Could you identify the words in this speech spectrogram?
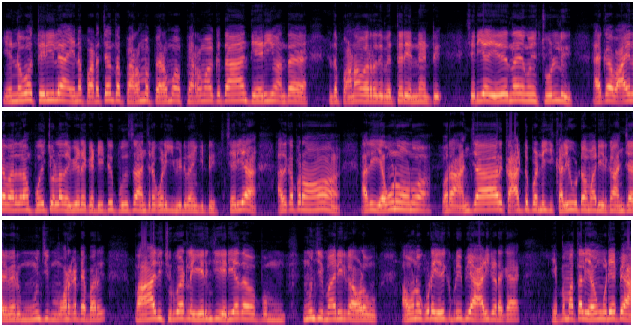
என்னவோ தெரியல. என்ன படைச்சா அந்த பரம பெரம பெரமாக்கு தான் தெரியும். அந்த இந்த பணம் வர்றது மெத்தர் என்னன்ட்டு. சரியா? எது இருந்தாலும் கொஞ்சம் சொல்லு. அதுக்காக வாயில் வரதெல்லாம் போய் சொல்லாத வீடை கட்டிட்டு புதுசாக அஞ்சரை கோடிக்கு வீடு வாங்கிட்டு. சரியா? அதுக்கப்புறம் அது எவனும் அவனும் ஒரு அஞ்சாறு காட்டு பண்ணிக்கு கழுவி விட்ட மாதிரி இருக்கான் அஞ்சாறு பேர் மூஞ்சி முறக்கட்டை பாரு. பாதி சுடுகாட்டில் எரிஞ்சு எரியாத மூஞ்சி மாதிரி இருக்கும் அவ்வளவும். அவனை கூட எதுக்கு இப்படி போய் ஆடி கிடக்க? எப்போ பார்த்தாலும் எவங்க கூடயே போய்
